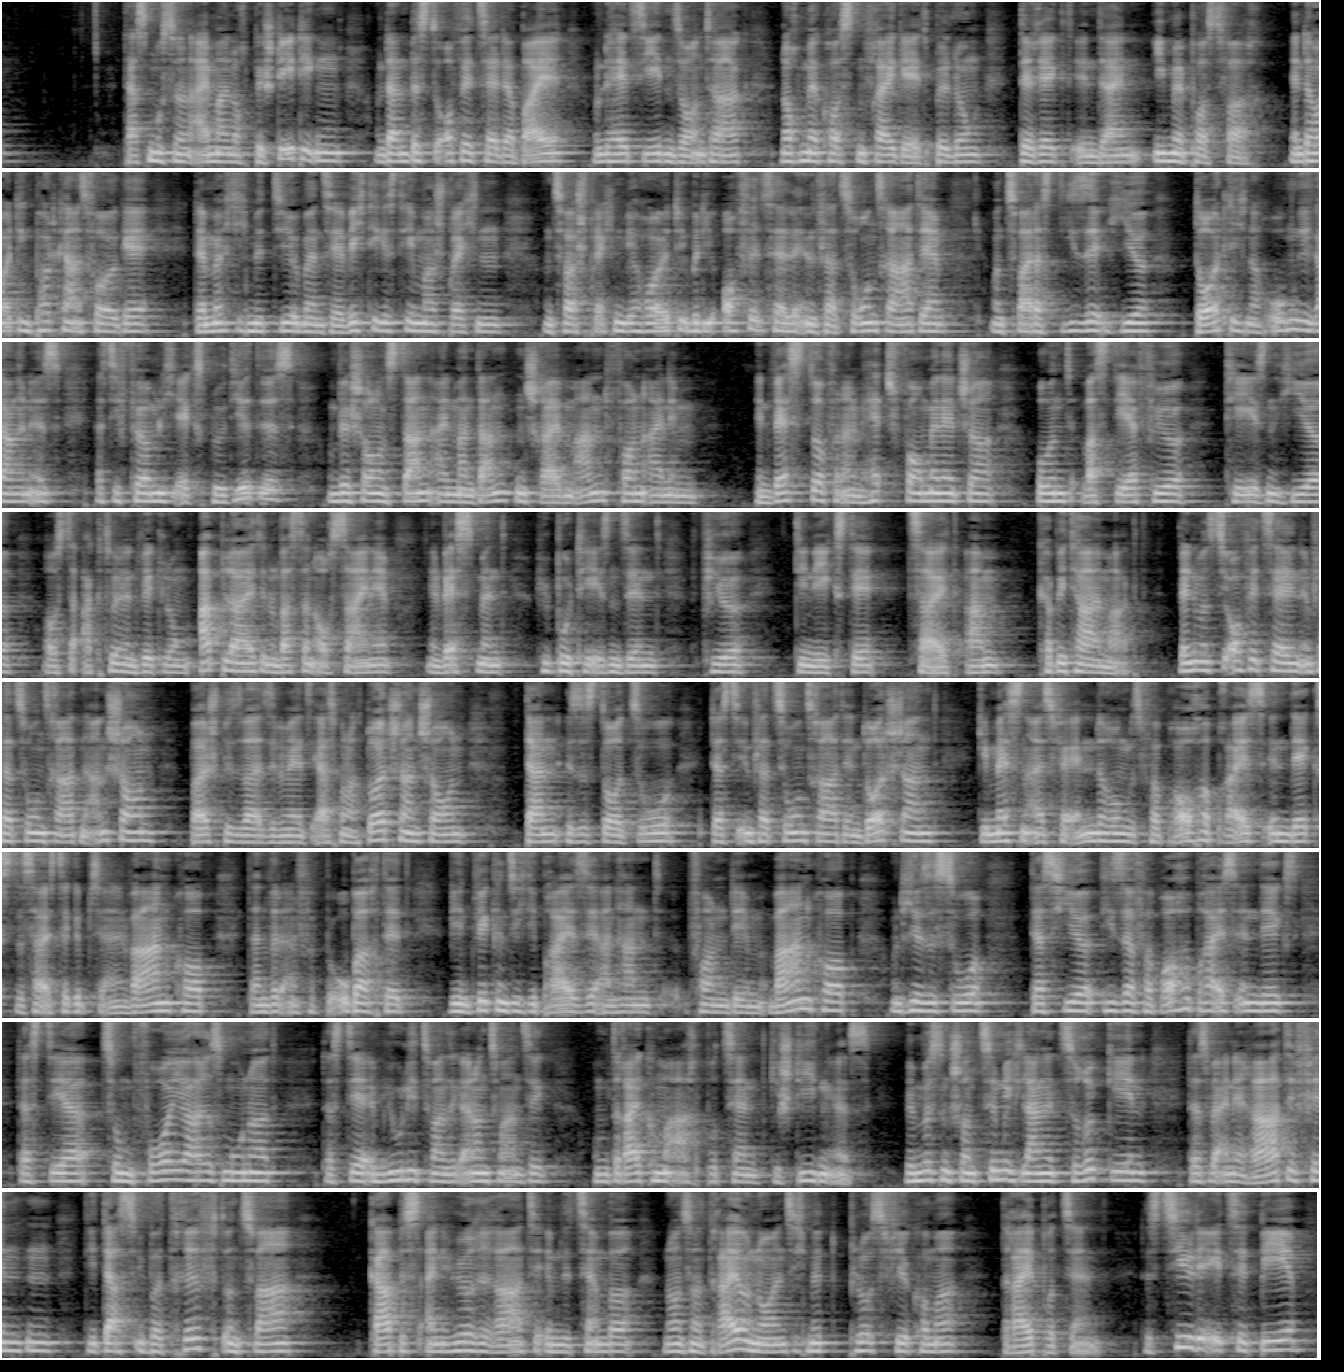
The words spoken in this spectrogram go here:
Das musst du dann einmal noch bestätigen und dann bist du offiziell dabei und erhältst jeden Sonntag noch mehr kostenfreie Geldbildung direkt in dein E-Mail-Postfach. In der heutigen Podcast-Folge da möchte ich mit dir über ein sehr wichtiges Thema sprechen. Und zwar sprechen wir heute über die offizielle Inflationsrate. Und zwar, dass diese hier deutlich nach oben gegangen ist, dass sie förmlich explodiert ist. Und wir schauen uns dann ein Mandantenschreiben an von einem Investor, von einem Hedgefondsmanager und was der für Thesen hier aus der aktuellen Entwicklung ableitet und was dann auch seine Investmenthypothesen sind für die nächste Zeit am Kapitalmarkt. Wenn wir uns die offiziellen Inflationsraten anschauen, beispielsweise wenn wir jetzt erstmal nach Deutschland schauen, dann ist es dort so, dass die Inflationsrate in Deutschland gemessen als Veränderung des Verbraucherpreisindex, das heißt, da gibt es ja einen Warenkorb, dann wird einfach beobachtet, wie entwickeln sich die Preise anhand von dem Warenkorb und hier ist es so, dass hier dieser Verbraucherpreisindex, dass der zum Vorjahresmonat, dass der im Juli 2021 um 3,8 Prozent gestiegen ist. Wir müssen schon ziemlich lange zurückgehen, dass wir eine Rate finden, die das übertrifft. Und zwar gab es eine höhere Rate im Dezember 1993 mit plus 4,3 Prozent. Das Ziel der EZB,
